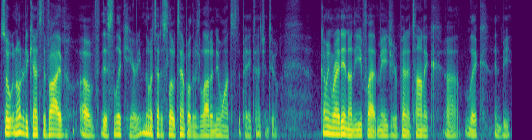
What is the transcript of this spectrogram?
So in order to catch the vibe of this lick here, even though it's at a slow tempo, there's a lot of nuances to pay attention to. Coming right in on the E flat major pentatonic uh, lick in beat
